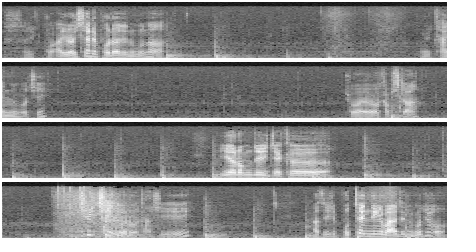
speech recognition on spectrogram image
다 있고. 아 열쇠를 버려야 되는구나. 여기 다 있는 거지? 좋아요. 갑시다. 이 여러분들 이제 그 7층으로 다시 가서 이제 보트 엔딩을 봐야 되는 거죠?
